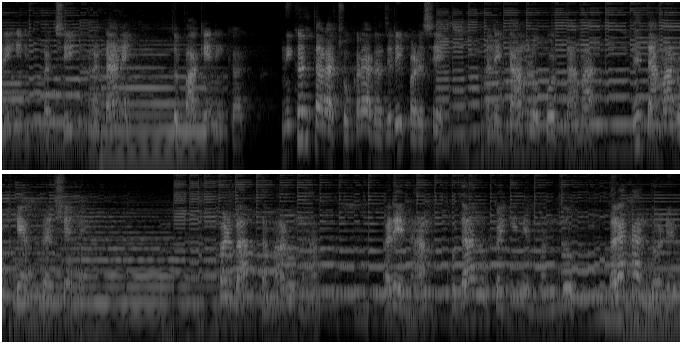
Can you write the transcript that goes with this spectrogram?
નહીં, પછી અટાણે તો ભાગે નીકળ. નીકળ તારા છોકરા રજડી પડશે અને ગામ લોકો તામા ને તામા રોક્યા રહેશે ને. પણ બાપ, તમારું નામ, અરે નામ ખુદાનું કહીને મંદો, તરાખાન દોડ્યો.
